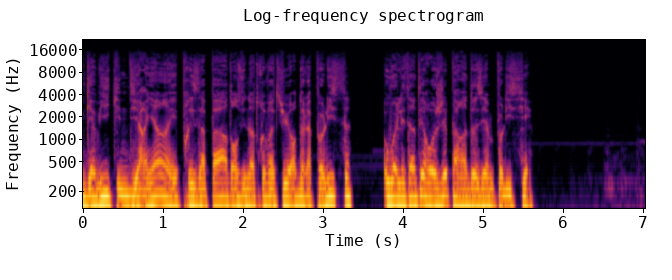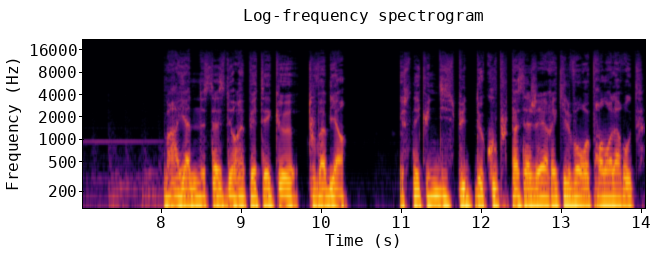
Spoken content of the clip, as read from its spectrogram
Gabi, qui ne dit rien, est prise à part dans une autre voiture de la police où elle est interrogée par un deuxième policier. Brian ne cesse de répéter que tout va bien, que ce n'est qu'une dispute de couple passagère et qu'ils vont reprendre la route.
